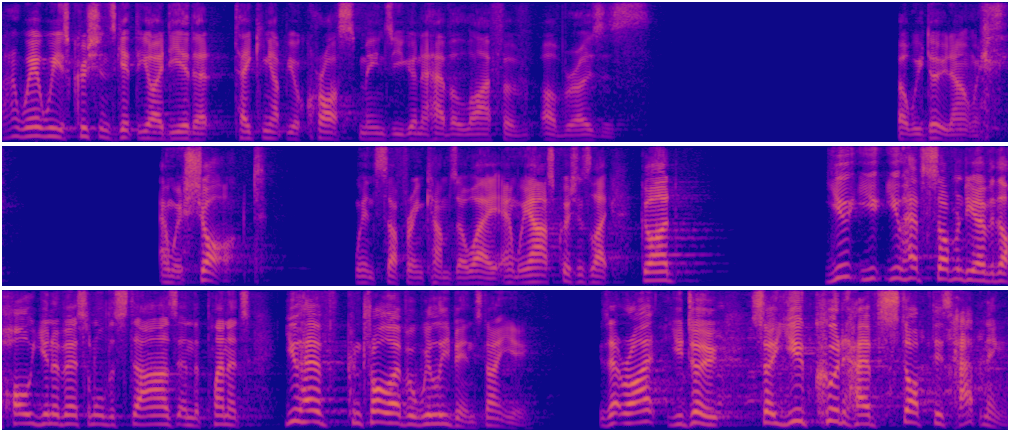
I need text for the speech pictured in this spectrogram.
I don't know where we as Christians get the idea that taking up your cross means you're going to have a life of, of roses. But we do, don't we? And we're shocked when suffering comes our way. And we ask questions like God, you, you, you have sovereignty over the whole universe and all the stars and the planets. You have control over wheelie bins, don't you? Is that right? You do. So you could have stopped this happening.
